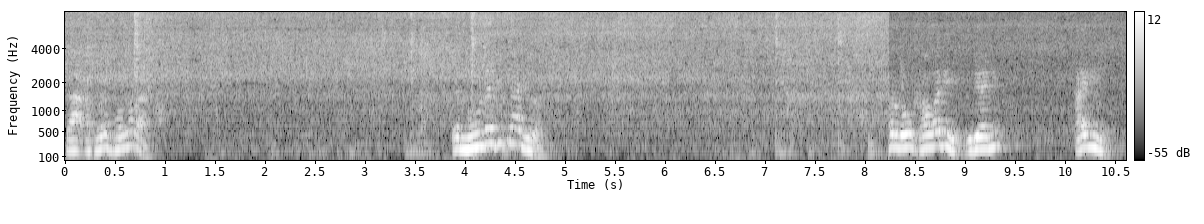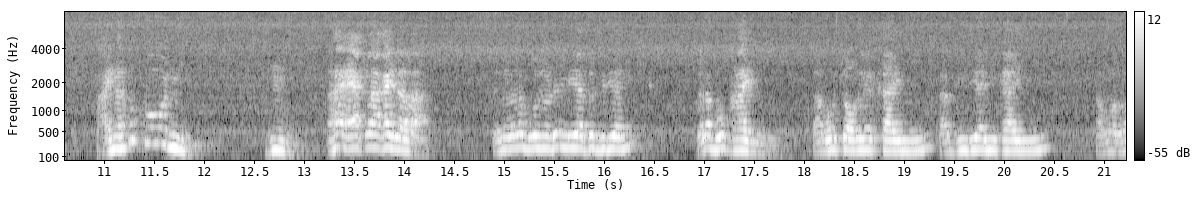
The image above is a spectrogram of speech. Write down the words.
যা আসলে ফোন এ, নুনটা দিতে আসবে বউ খাওয়ানি বিরিয়ানি? খাইনি? খাই না তো কোনি হুম। হ্যাঁ একলা খাই দাদা। ছেলেবেলা বলল ওটা লিয়া তো বিরিয়ানি। তাহলে বউ খাইনি তার বউ চকলেট খাইনি তার বিরিয়ানি খাইনি তারপর র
